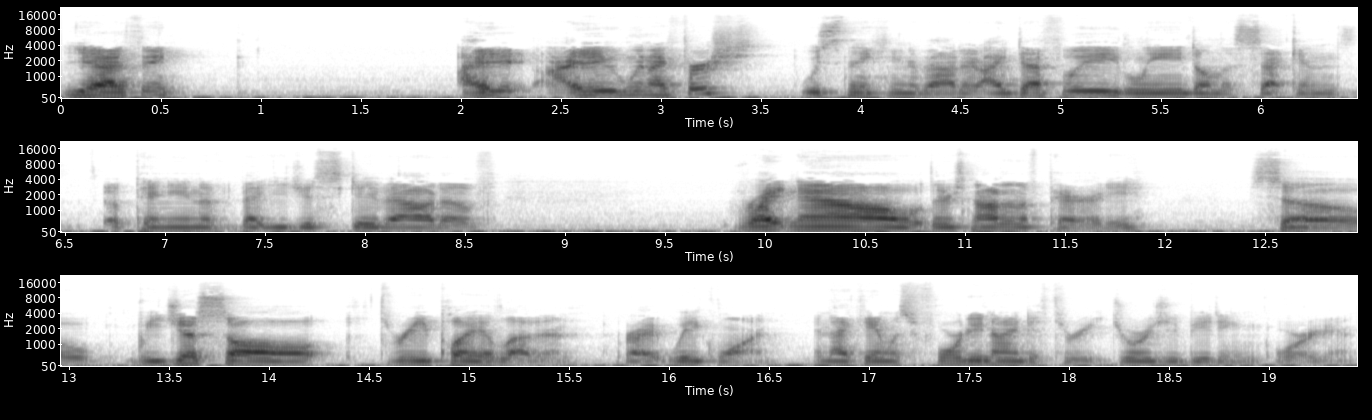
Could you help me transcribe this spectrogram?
Yeah, I think I I when I first was thinking about it, I definitely leaned on the second opinion of, that you just gave out of right now there's not enough parity. So we just saw three play 11 right? Week one, and that game was 49 to three, Georgia beating Oregon.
